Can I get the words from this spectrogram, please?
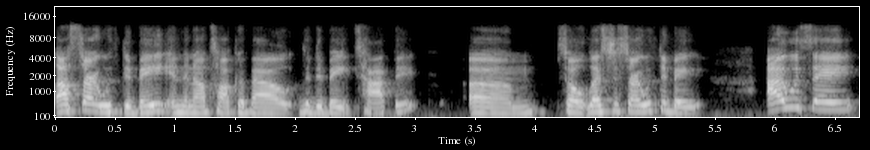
I'll start with debate and then I'll talk about the debate topic. um, so let's just start with debate. I would say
